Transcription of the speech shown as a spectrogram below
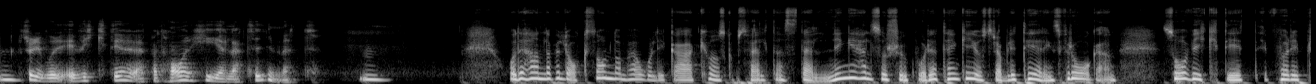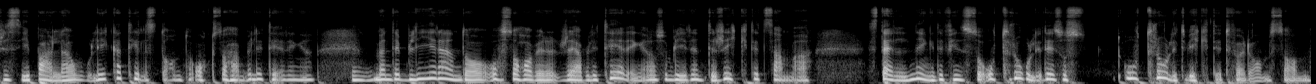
Mm. Jag tror det är viktigare att man har hela teamet. Mm. Och det handlar väl också om de här olika kunskapsfältens ställning i hälso och sjukvård. Jag tänker just rehabiliteringsfrågan. Så viktigt för i princip alla olika tillstånd, också habiliteringen. Mm. Men det blir ändå, och så har vi rehabiliteringen och så blir det inte riktigt samma ställning. Det finns så otroligt, det är så otroligt viktigt för dem som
